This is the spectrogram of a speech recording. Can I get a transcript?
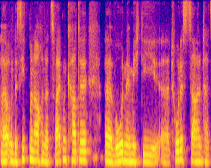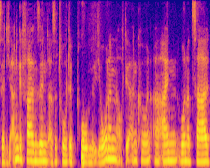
Äh, und das sieht man auch in der zweiten Karte, äh, wo nämlich die äh, Todeszahlen tatsächlich angefallen sind, also Tote pro Millionen auf die Einwohnerzahl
